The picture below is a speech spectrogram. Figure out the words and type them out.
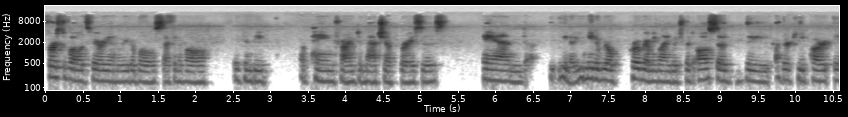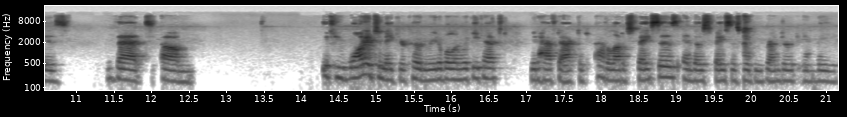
first of all, it's very unreadable. Second of all, it can be a pain trying to match up braces, and you know you need a real programming language. But also the other key part is that um, if you wanted to make your code readable in Wikitext, you'd have to act, add a lot of spaces and those spaces will be rendered in the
